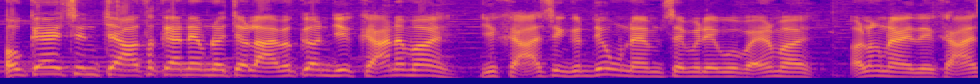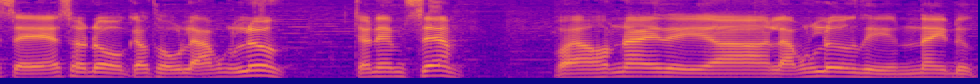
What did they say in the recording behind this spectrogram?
Ok, xin chào tất cả anh em đã trở lại với kênh Duy Khả anh em ơi. Duy Khả xin kính chúc anh em xem video vui vẻ anh em ơi. Ở lần này thì Khả sẽ sơ đồ cao thủ Lạc Văn Lương cho anh em xem. Và hôm nay thì à, uh, Lạc Văn Lương thì hôm nay được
